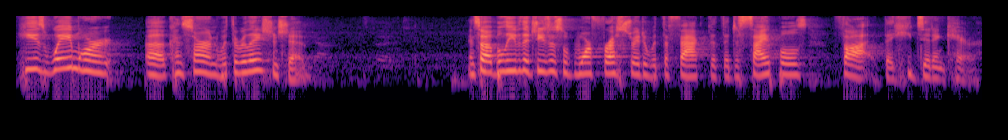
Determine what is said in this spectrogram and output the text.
He's way more uh, concerned with the relationship. And so I believe that Jesus was more frustrated with the fact that the disciples thought that he didn't care.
